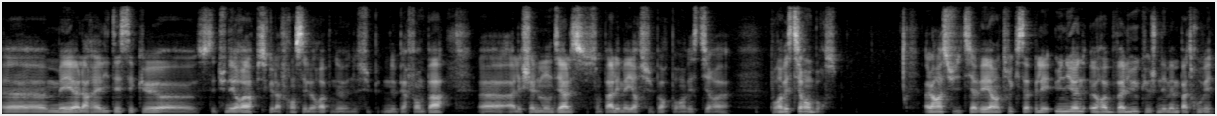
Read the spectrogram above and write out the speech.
Mais la réalité, c'est que c'est une erreur puisque la France et l'Europe ne, ne, performent pas euh, à l'échelle mondiale, ce ne sont pas les meilleurs supports pour investir, euh, pour investir en bourse. Alors ensuite, il y avait un truc qui s'appelait Union Europe Value que je n'ai même pas trouvé.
